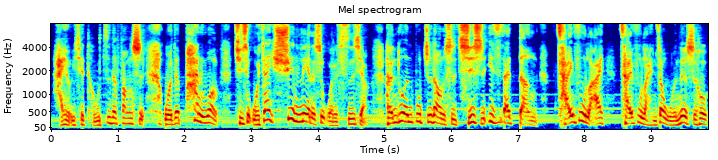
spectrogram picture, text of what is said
还有一些投资的方式。我的盼望，其实我在训练的是我的思想。很多人不知道的是，其实一直在等财富来，财富来。你知道，我们那时候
